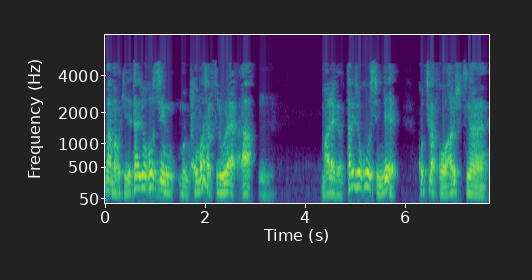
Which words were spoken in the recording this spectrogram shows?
まあまあ聞いて、帯状疱疹もコマーシャルするぐらいやから、うん。まああれやけど、帯状疱疹で、こっちがこう、ある種つな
